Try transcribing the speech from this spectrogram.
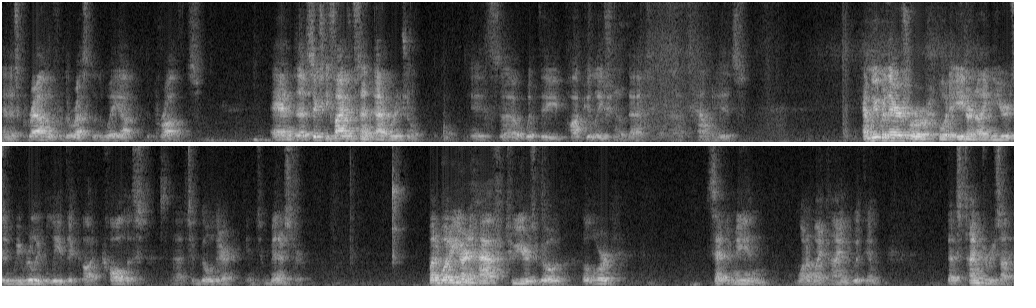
And it's gravel for the rest of the way up the province. And uh, 65% Aboriginal is uh, what the population of that uh, town is. And we were there for about eight or nine years, and we really believed that God called us uh, to go there and to minister. But about a year and a half, two years ago, the Lord said to me in one of my times with him that it's time to resign.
